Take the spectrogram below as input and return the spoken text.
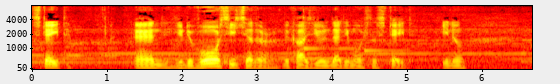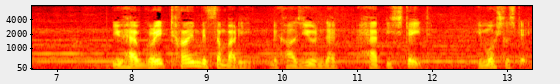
state, and you divorce each other because you're in that emotional state. You know, you have great time with somebody because you're in that happy state, emotional state.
